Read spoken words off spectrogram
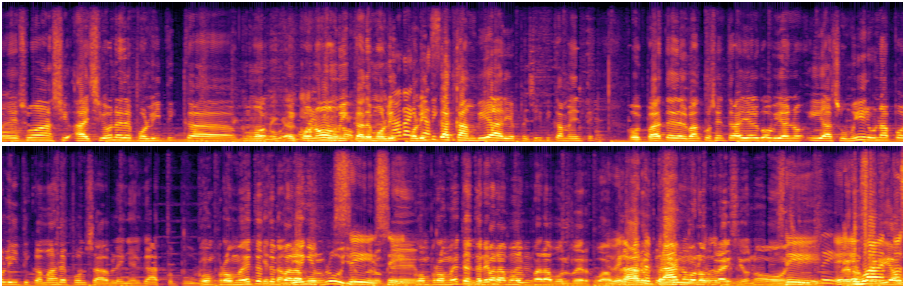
haga- Eso acci- acciones de política Económica. económica, de que política cambiaria específicamente por parte del Banco Central y el gobierno y asumir una política más responsable en el gasto público. Comprométete que para influye, Sí, pero sí. que Comprométete para, vol- que- para volver, Juan. Claro, que temprano. Tiempo nos traicionó hoy. Sí, Sí. Pero eh, Juan, sería entonces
